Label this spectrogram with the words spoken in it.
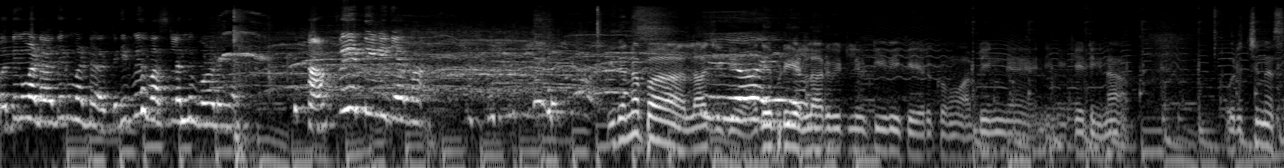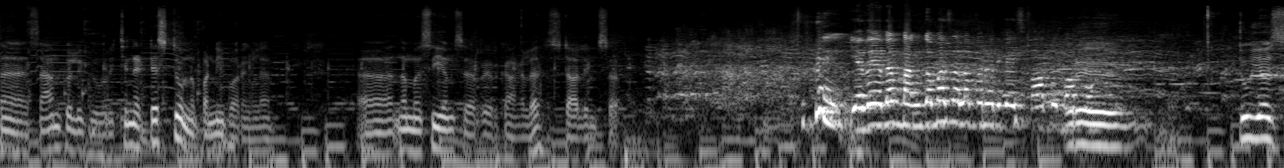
ஒத்துக்க மாட்டேன் ஒத்துக்க மாட்டேன் திருப்பி ஃபர்ஸ்ட்ல இருந்து போடுங்க. அப்பயும் டிவி கேமா இது என்னப்பா லாஜிக் அது எப்படி எல்லார் வீட்லயும் டிவிக்கு இருக்கும் அப்படின்னு நீங்க கேட்டிங்கன்னா ஒரு சின்ன சாம்பிளுக்கு ஒரு சின்ன டெஸ்ட் ஒன்று பண்ணி பாருங்களேன். நம்ம சிஎம் சார் இருக்காங்கல்ல ஸ்டாலின் சார் ஒரு two years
